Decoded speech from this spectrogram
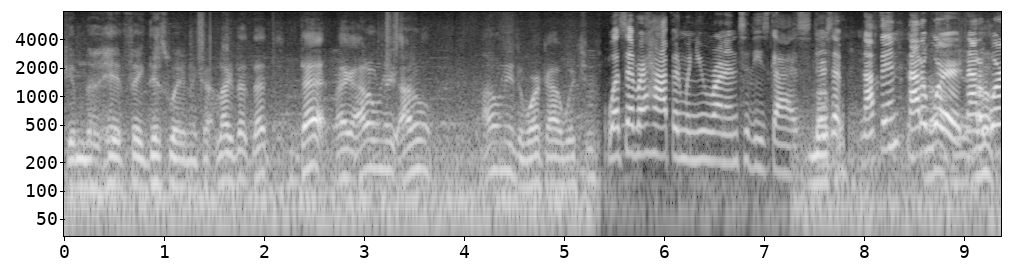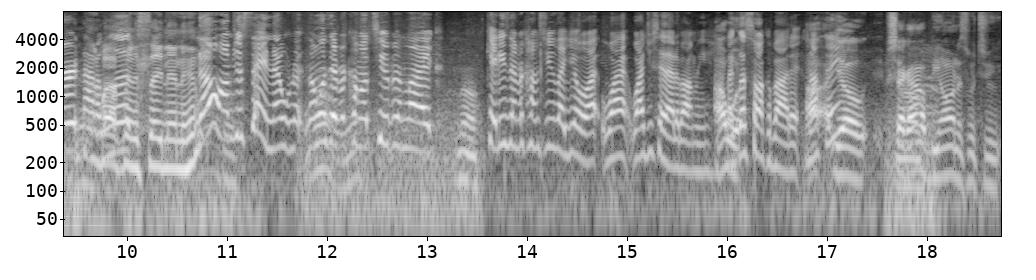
give him the head fake this way and cut. like that. That that like I don't need. I don't. I don't need to work out with you. What's ever happened when you run into these guys? There's a Nothing. nothing, not a No, word, not a word, not a Nobody finna look. say nothing to him. No, I'm just saying. No, no one's ever come up to you and been like, No. KD's never come to you like, yo, why, why, why'd you say that about me? I like, would- let's talk about it. I- Nothing. yo, Shaq, I'll be honest with you.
